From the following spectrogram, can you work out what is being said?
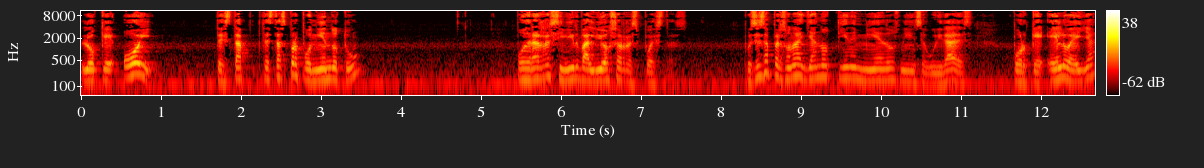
lo que hoy te, está, te estás proponiendo tú, podrás recibir valiosas respuestas. Pues esa persona ya no tiene miedos ni inseguridades, porque él o ella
